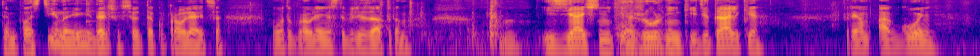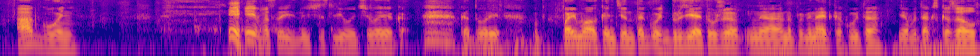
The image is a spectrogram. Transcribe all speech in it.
там пластина. И дальше все это так управляется. Вот управление стабилизатором. Изящненькие, ажурненькие детальки. Прям огонь. Огонь. Посмотрите на счастливого человека, который поймал контент огонь. Друзья, это уже э, напоминает какую-то, я бы так сказал,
